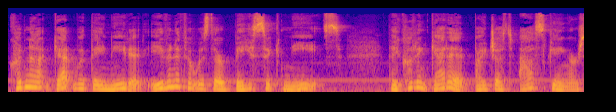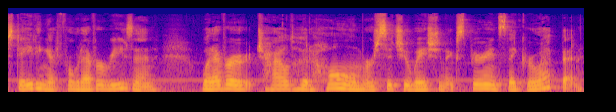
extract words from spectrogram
could not get what they needed, even if it was their basic needs. They couldn't get it by just asking or stating it for whatever reason, whatever childhood home or situation experience they grew up in.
